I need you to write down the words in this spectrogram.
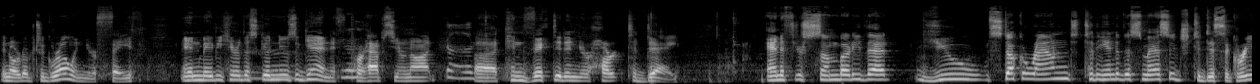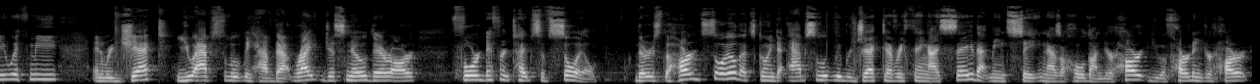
in order to grow in your faith and maybe hear this good news again if perhaps you're not uh, convicted in your heart today. And if you're somebody that you stuck around to the end of this message to disagree with me and reject, you absolutely have that right. Just know there are four different types of soil. There's the hard soil that's going to absolutely reject everything I say. That means Satan has a hold on your heart. You have hardened your heart,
